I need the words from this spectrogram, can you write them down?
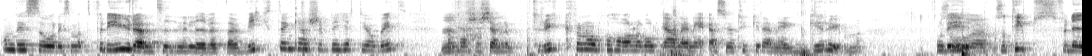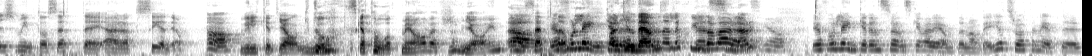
Om det är så liksom att, för det är ju den tiden i livet där vikten kanske blir jättejobbigt. Man Mm. kanske känner tryck från olika håll av olika anledningar. Alltså jag tycker den är grym. Och Så, så tips för dig som inte har sett det är att se det. ja. Vilket jag då ska ta åt mig av eftersom jag inte Ja, har sett jag den. får länka Varken dig den eller Skilda den Världar. svenska- Ja, jag får länka den svenska varianten av det. Jag tror att den heter,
